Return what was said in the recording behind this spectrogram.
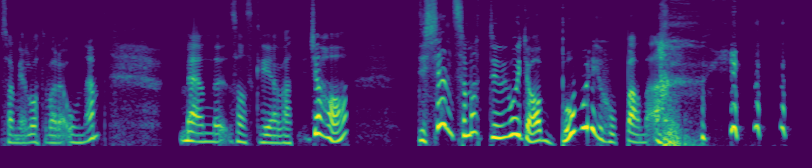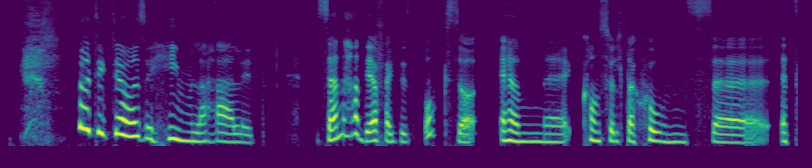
som jag låter vara onämnt, men som skrev att ja, det känns som att du och jag bor ihop, Anna. och det tyckte jag var så himla härligt. Sen hade jag faktiskt också en eh, konsultations, eh, ett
